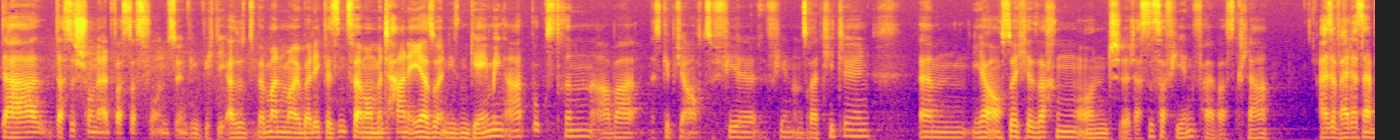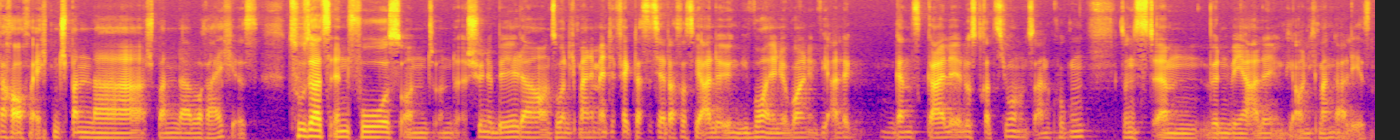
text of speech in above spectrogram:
Da, das ist schon etwas, das für uns irgendwie wichtig. Also wenn man mal überlegt, wir sind zwar momentan eher so in diesen Gaming-Artbooks drin, aber es gibt ja auch zu viel, vielen unserer Titeln ähm, ja auch solche Sachen und äh, das ist auf jeden Fall was, klar. Also weil das einfach auch echt ein spannender, spannender Bereich ist. Zusatzinfos und, und schöne Bilder und so. Und ich meine, im Endeffekt, das ist ja das, was wir alle irgendwie wollen. Wir wollen irgendwie alle ganz geile Illustrationen uns angucken. Sonst ähm, würden wir ja alle irgendwie auch nicht Manga lesen.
